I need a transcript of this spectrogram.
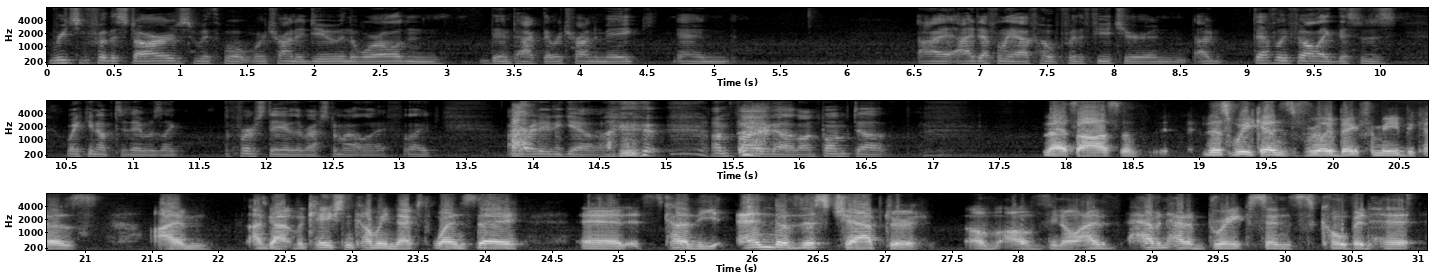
reaching for the stars with what we're trying to do in the world and the impact that we're trying to make. And I, I definitely have hope for the future. And I definitely felt like this was waking up today was like the first day of the rest of my life. Like I'm ready to go. I'm fired up. I'm pumped up. That's awesome. This weekend's really big for me because I'm I've got vacation coming next Wednesday, and it's kind of the end of this chapter of, of you know I haven't had a break since COVID hit,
